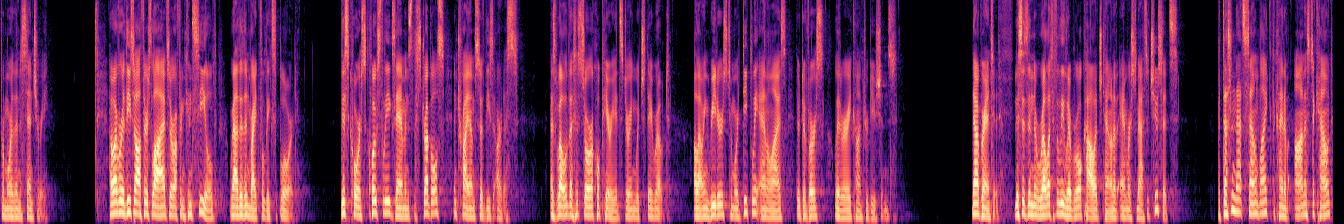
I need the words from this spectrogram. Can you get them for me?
for more than a century. However, these authors' lives are often concealed rather than rightfully explored. This course closely examines the struggles and triumphs of these artists, as well as the historical periods during which they wrote, allowing readers to more deeply analyze their diverse literary contributions. Now, granted, this is in the relatively liberal college town of Amherst, Massachusetts. But doesn't that sound like the kind of honest account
